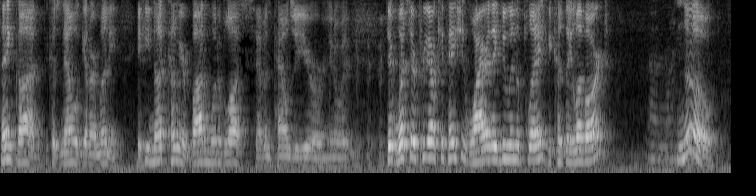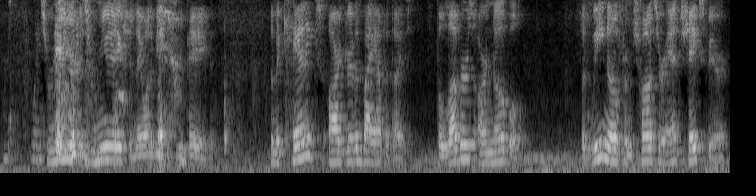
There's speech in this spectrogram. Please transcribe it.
Thank God, because now we'll get our money. If he'd not come here, Bottom would have lost seven pounds a year, or you know, what's their preoccupation? Why are they doing the play? Because they love art? Uh, no, it's, remun- it's remuneration. They want to be repaid. The mechanics are driven by appetites. The lovers are noble. But we know from Chaucer and Shakespeare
